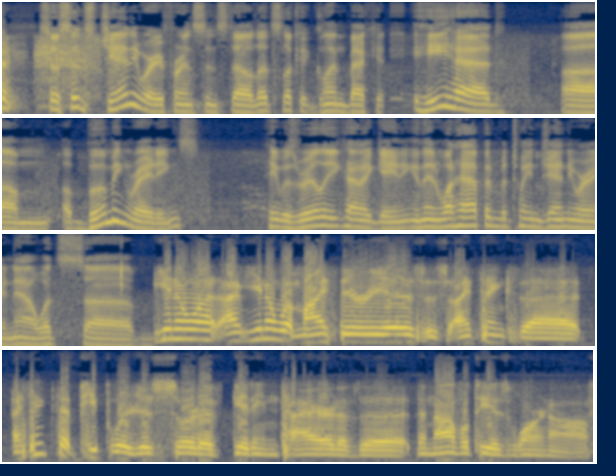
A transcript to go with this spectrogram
so since january for instance though let's look at glenn beckett he had um, booming ratings he was really kind of gaining and then what happened between january and now what's uh, You know what? I, you know what my theory is is I think that I think that people are just sort of getting tired of the the novelty is worn off.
